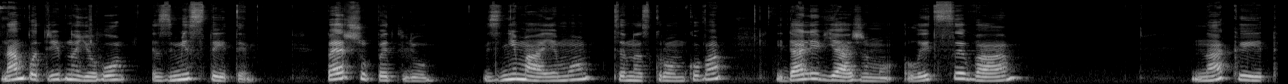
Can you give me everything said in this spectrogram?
нам потрібно його змістити. Першу петлю знімаємо, це в нас кромкова, і далі в'яжемо лицева накид.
